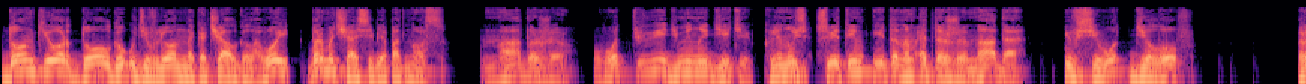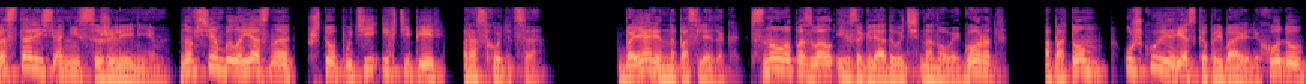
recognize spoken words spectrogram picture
Дон Киор долго удивленно качал головой, бормоча себе под нос. «Надо же! Вот ведьмины дети! Клянусь святым Итаном, это же надо! И всего делов!» Расстались они с сожалением, но всем было ясно, что пути их теперь расходятся. Боярин напоследок снова позвал их заглядывать на новый город, а потом ушкуи резко прибавили ходу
